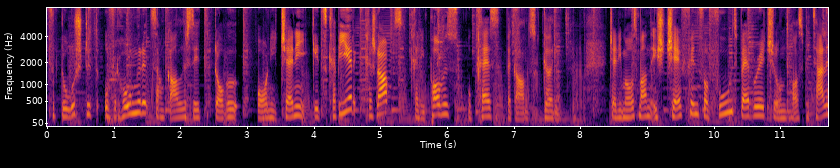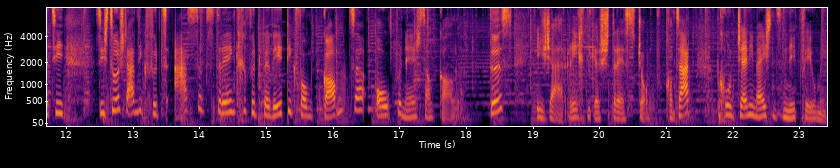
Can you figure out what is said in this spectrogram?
verdurstet und verhungert St. Galler seit Doppel. Ohne Jenny gibt es kein Bier, kein Schnaps, keine Pommes und kein veganes Curry. Jenny Moosmann ist Chefin von Food, Beverage und Hospitality. Sie ist zuständig für das Essen, das Trinken, für die Bewertung vom ganzen Open Air St. Gallen. Das ist ein richtiger Stressjob. Konzert bekommt Jenny meistens nicht viel mit.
